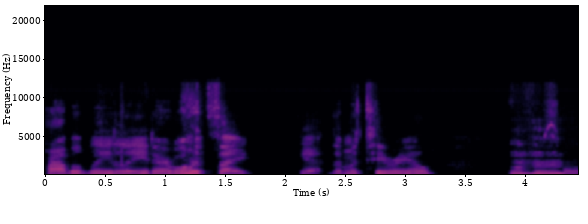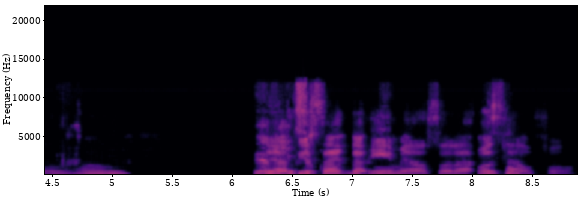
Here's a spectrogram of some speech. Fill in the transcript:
probably later once I get the material. Mm-hmm. So, um, yeah, yeah you sent the email, so that was helpful.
